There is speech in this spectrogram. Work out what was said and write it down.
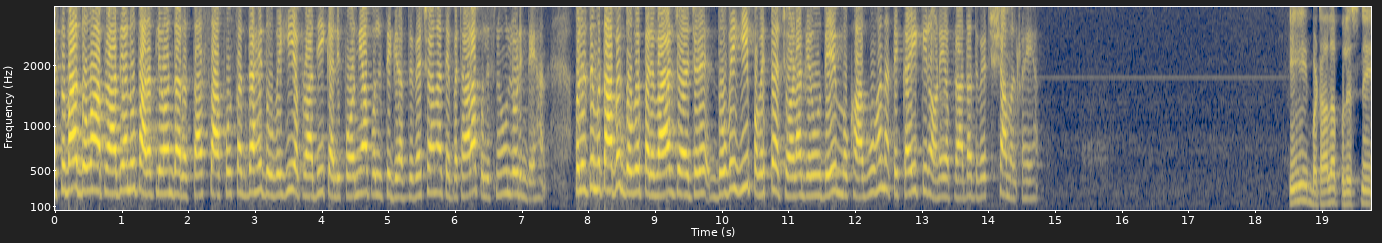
ਇਸ ਤੋਂ ਬਾਅਦ ਦੋਵਾਂ ਅਪਰਾਧੀਆਂ ਨੂੰ ਭਾਰਤ ਲਿਆਉਣ ਦਾ ਰਸਤਾ ਸਾਫ਼ ਹੋ ਸਕਦਾ ਹੈ। ਦੋਵੇਂ ਹੀ ਅਪਰਾਧੀ ਕੈਲੀਫੋਰਨੀਆ ਪੁਲਿਸ ਦੀ ਗ੍ਰਿਫ਼ਤ ਵਿੱਚ ਹਨ ਅਤੇ ਬਟਾਲਾ ਪੁਲਿਸ ਨੂੰ ਲੋੜਿੰਦੇ ਹਨ। ਪੁਲਿਸ ਦੇ ਮੁਤਾਬਕ ਦੋਵੇਂ ਪਰਿਵਾਰ ਜ- ਜਿਹੜੇ ਦੋਵੇਂ ਹੀ ਪਵਿੱਤਰ ਚੌੜਾ ਗਿਰੋਹ ਦੇ ਮੁੱਖ ਆਗੂ ਹਨ ਅਤੇ ਕਈ ਘਿਨੌਣੇ ਅਪਰਾਧਾਂ ਦੇ ਵਿੱਚ ਸ਼ਾਮਲ ਰਹੇ ਹਨ। ਇਹ ਬਟਾਲਾ ਪੁਲਿਸ ਨੇ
